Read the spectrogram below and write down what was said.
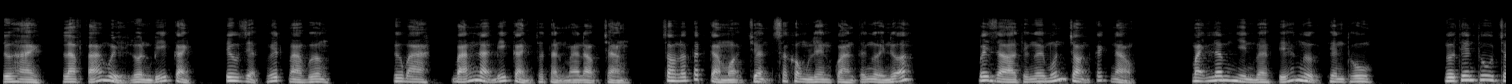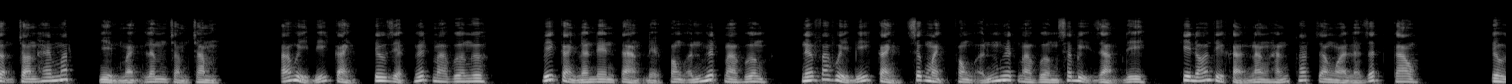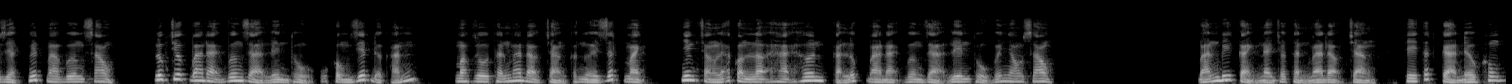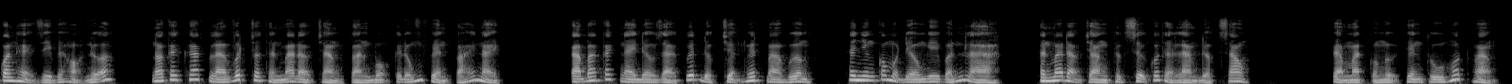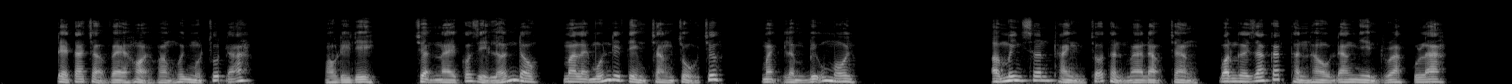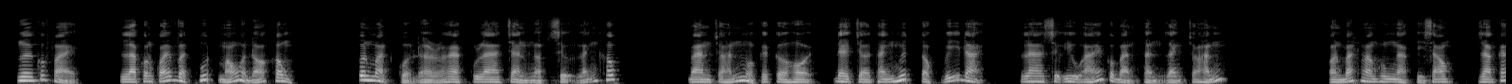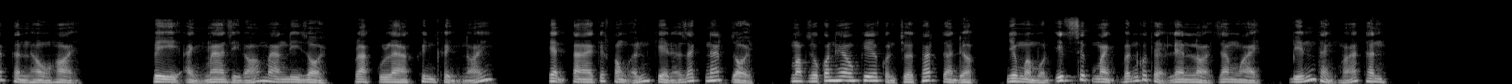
Thứ hai là phá hủy luôn bí cảnh, tiêu diệt huyết ma vương. Thứ ba, bán lại bí cảnh cho thần ma đạo tràng, sau đó tất cả mọi chuyện sẽ không liên quan tới người nữa. Bây giờ thì ngươi muốn chọn cách nào? Mạnh Lâm nhìn về phía Ngự Thiên Thu. Ngự Thiên Thu trợn tròn hai mắt, nhìn Mạnh Lâm chầm chầm. Phá hủy bí cảnh, tiêu diệt huyết ma vương ư. Bí cảnh là nền tảng để phong ấn huyết ma vương. Nếu phá hủy bí cảnh, sức mạnh phong ấn huyết ma vương sẽ bị giảm đi. Khi đó thì khả năng hắn thoát ra ngoài là rất cao. Tiêu diệt huyết ma vương sau. Lúc trước ba đại vương giả liên thủ cũng không giết được hắn. Mặc dù thần ma đạo chẳng các người rất mạnh, nhưng chẳng lẽ còn lợi hại hơn cả lúc ba đại vương giả liên thủ với nhau sao? Bán bí cảnh này cho thần ma đạo tràng thì tất cả đều không quan hệ gì với họ nữa. Nói cách khác là vứt cho thần ma đạo tràng toàn bộ cái đống phiền toái này. Cả ba cách này đều giải quyết được chuyện huyết ma vương. Thế nhưng có một điều nghi vấn là thần ma đạo tràng thực sự có thể làm được sao? Vẻ mặt của ngự thiên thu hốt hoảng. Để ta trở về hỏi Hoàng Huynh một chút đã. Mau đi đi, chuyện này có gì lớn đâu mà lại muốn đi tìm chàng chủ chứ. Mạnh lầm bĩu môi. Ở Minh Sơn Thành, chỗ thần ma đạo tràng, bọn người ra cắt thần hầu đang nhìn Dracula. Ngươi có phải là con quái vật hút máu ở đó không? Khuôn mặt của Dracula tràn ngập sự lãnh khốc. Ban cho hắn một cái cơ hội để trở thành huyết tộc vĩ đại là sự yêu ái của bản thần dành cho hắn. Còn bát hoang hung ngạc thì sao? Gia Cát Thần Hầu hỏi. Vì ảnh ma gì đó mang đi rồi, Dracula khinh khỉnh nói. Hiện tại cái phòng ấn kia đã rách nát rồi, mặc dù con heo kia còn chưa thoát ra được, nhưng mà một ít sức mạnh vẫn có thể len lỏi ra ngoài, biến thành hóa thân.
